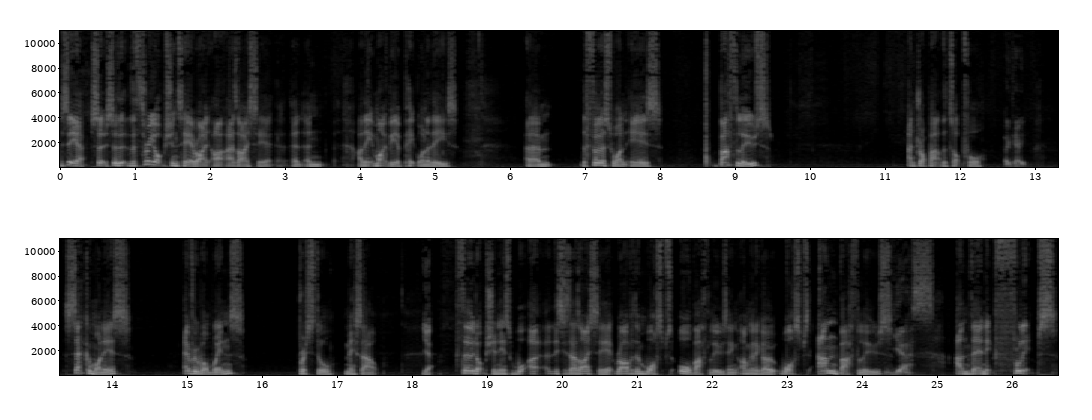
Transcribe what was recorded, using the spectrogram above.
so yeah, so so the, the three options here, I, I, as I see it, and, and I think it might be a pick one of these. Um, the first one is Bath lose and drop out of the top four. Okay. Second one is everyone wins, Bristol miss out. Yeah. Third option is uh, this is as I see it. Rather than Wasps or Bath losing, I'm going to go Wasps and Bath lose, Yes. and then it flips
